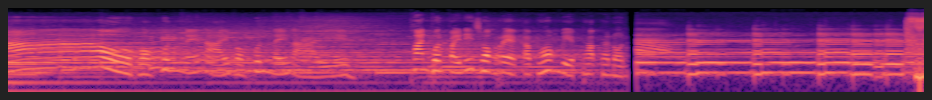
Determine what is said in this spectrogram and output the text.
อ้าวขอบคุณหลายๆขอบคุณหลายๆผ่านพ้นไปนี่ช่องแรกกับท่องเบียดทับถนนเ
